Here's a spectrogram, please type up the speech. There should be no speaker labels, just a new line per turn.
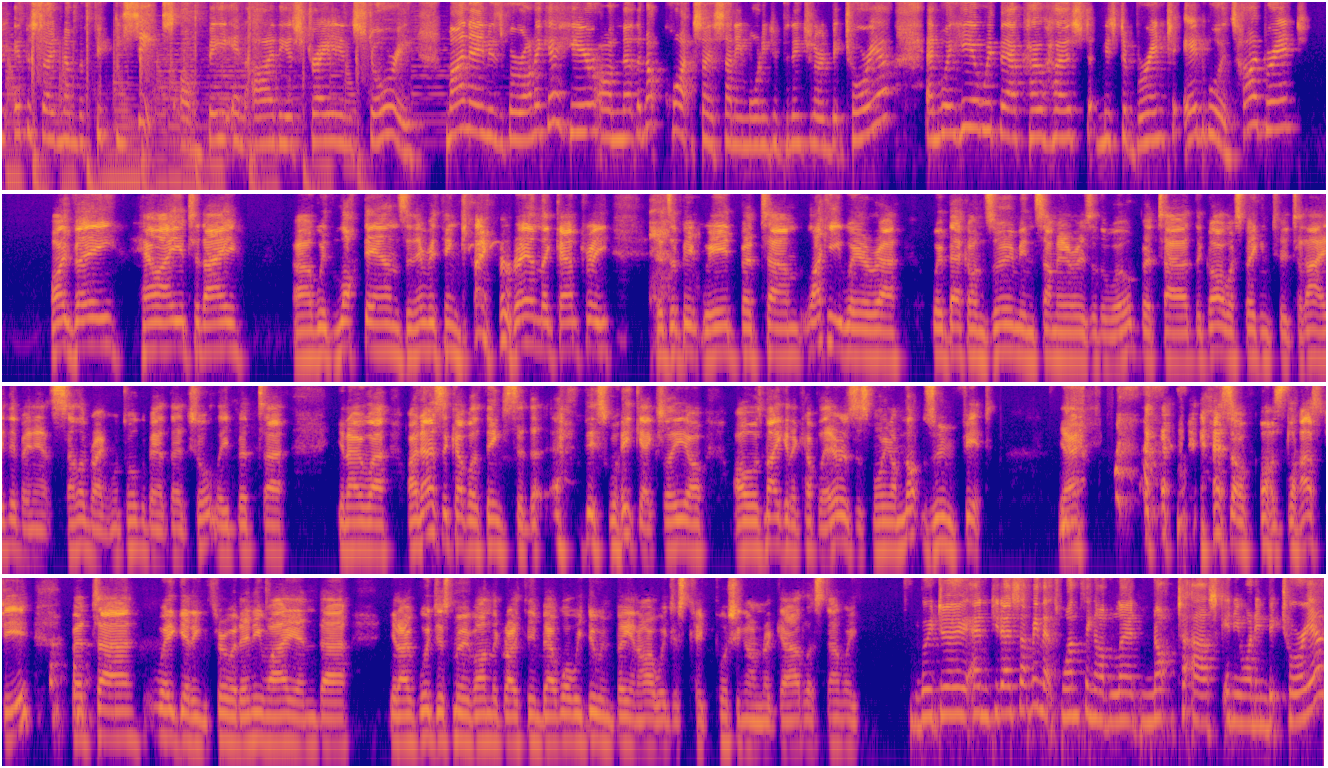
To episode number 56 of BNI, the Australian Story. My name is Veronica here on the not quite so sunny Mornington Peninsula in Victoria, and we're here with our co host, Mr. Brent Edwards. Hi, Brent.
Hi, V. How are you today? Uh, with lockdowns and everything going around the country, it's a bit weird, but um, lucky we're. Uh, we're back on Zoom in some areas of the world, but uh, the guy we're speaking to today, they've been out celebrating. We'll talk about that shortly. But uh, you know, uh, I noticed a couple of things to this week. Actually, I, I, was making a couple of errors this morning. I'm not Zoom fit, yeah, as I was last year, but uh, we're getting through it anyway. And uh, you know, we'll just move on. The great thing about what we do in BNI, we just keep pushing on regardless, don't we?
We do. And, you know, something that's one thing I've learned not to ask anyone in Victoria.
